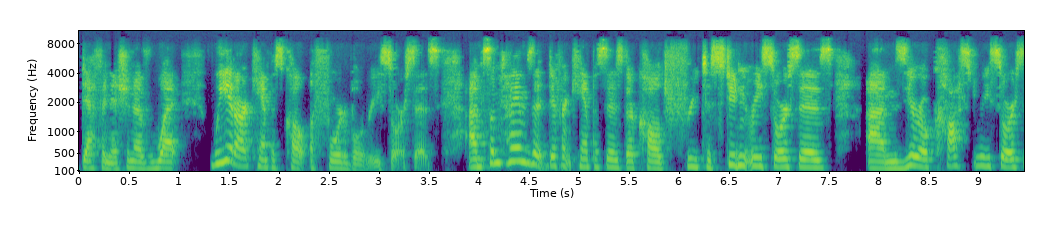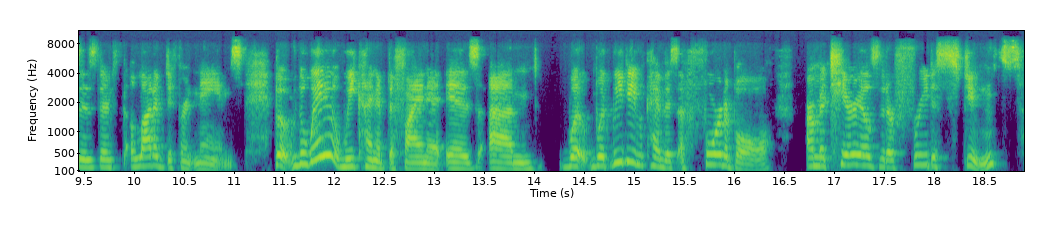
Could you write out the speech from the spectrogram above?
definition of what we at our campus call affordable resources. Um, sometimes at different campuses, they're called free to student resources, um, zero cost resources. There's a lot of different names. But the way that we kind of define it is um, what, what we deem kind of as affordable are materials that are free to students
